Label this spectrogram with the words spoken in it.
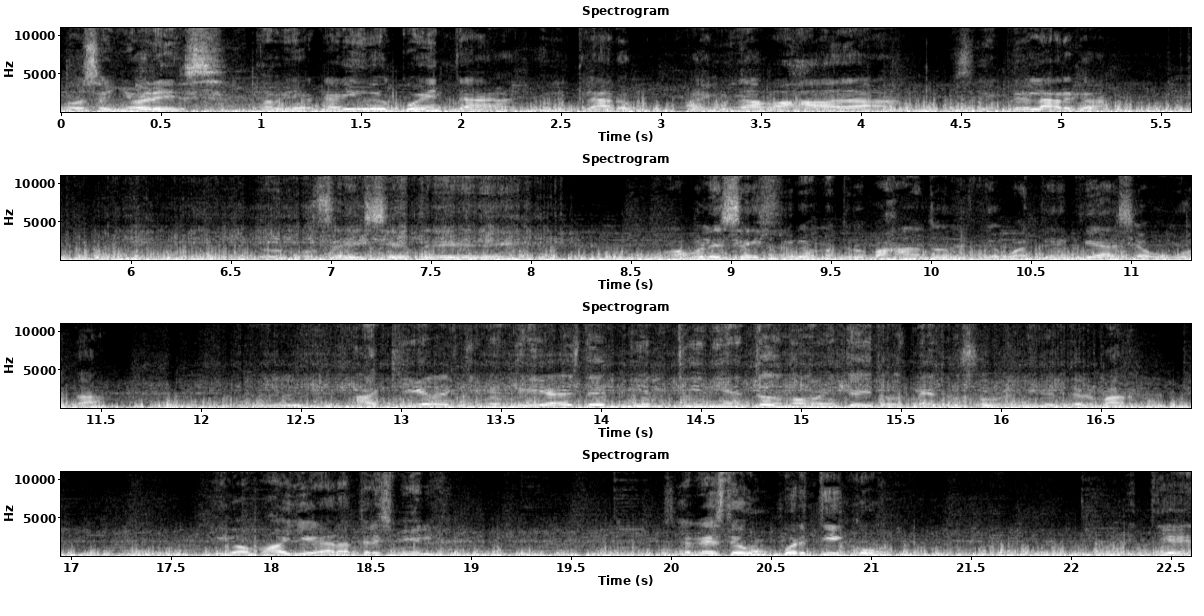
No, señores, había caído en cuenta, y claro, hay una bajada siempre larga, de unos 6, 7, pongámosle 6 kilómetros bajando desde Guateque hacia Bogotá. Aquí la altimetría es de 1592 metros sobre el nivel del mar y vamos a llegar a 3000. O sea que este es un puertico que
